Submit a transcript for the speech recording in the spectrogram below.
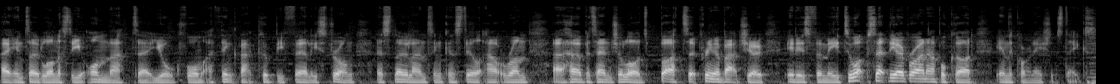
uh, in total honesty, on that York form. I think that could be fairly strong, and Snow Lantern can still outrun her potential odds. But Primo Bacio, it is for me to upset the O'Brien Apple card in the Coronation Stakes.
